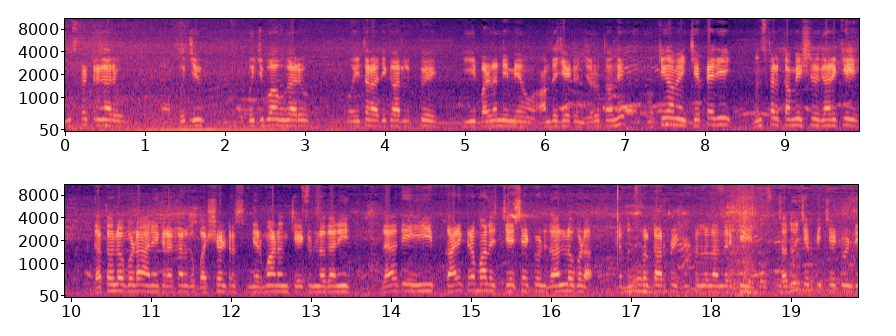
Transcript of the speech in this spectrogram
ఇన్స్పెక్టర్ గారు బుజ్జి బుజ్జిబాబు గారు ఇతర అధికారులకు ఈ బళ్ళని మేము అందజేయడం జరుగుతుంది. ముఖ్యంగా మేము చెప్పేది మున్సిపల్ కమిషనర్ గారికి గతంలో కూడా అనేక రకాలుగా బస్ షెల్టర్స్ నిర్మాణం చేయటంలో కానీ లేకపోతే ఈ కార్యక్రమాలు చేసేటువంటి దానిలో కూడా అంటే మున్సిపల్ కార్పొరేషన్ పిల్లలందరికీ చదువు చెప్పించేటువంటి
